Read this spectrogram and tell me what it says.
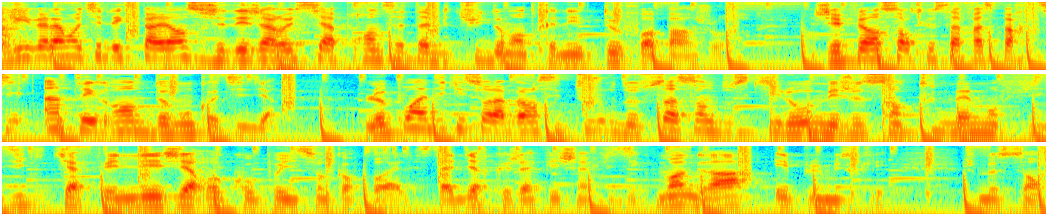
Arrivé à la moitié de l'expérience, j'ai déjà réussi à prendre cette habitude de m'entraîner deux fois par jour. J'ai fait en sorte que ça fasse partie intégrante de mon quotidien. Le poids indiqué sur la balance est toujours de 72 kg, mais je sens tout de même mon physique qui a fait légère recomposition corporelle, c'est-à-dire que j'affiche un physique moins gras et plus musclé. Je me sens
